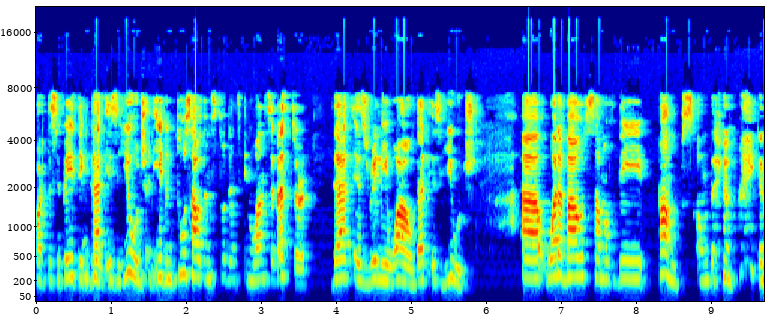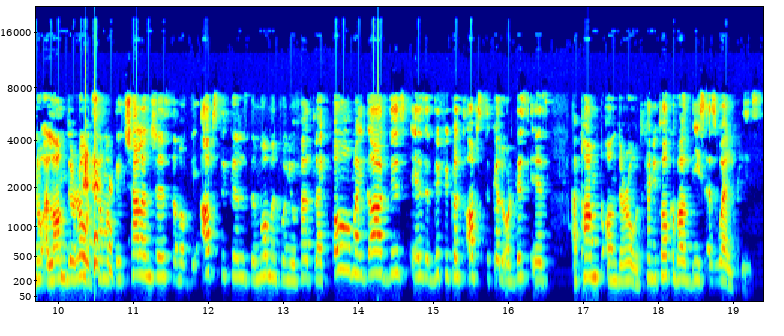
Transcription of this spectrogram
participating. Mm-hmm. That is huge. And even 2,000 students in one semester. That is really wow. That is huge. Uh, what about some of the pumps on the, you know, along the road? Some of the challenges, some of the obstacles, the moment when you felt like, oh my God, this is a difficult obstacle or this is a pump on the road. Can you talk about these as well, please?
